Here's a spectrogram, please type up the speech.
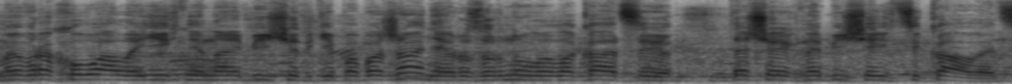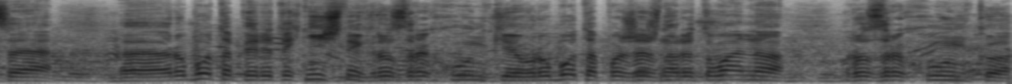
ми врахували їхні найбільші такі побажання розгорнули локацію. Те, що їх найбільше їх цікавить, це робота піротехнічних розрахунків, робота пожежно-рятувального розрахунку,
